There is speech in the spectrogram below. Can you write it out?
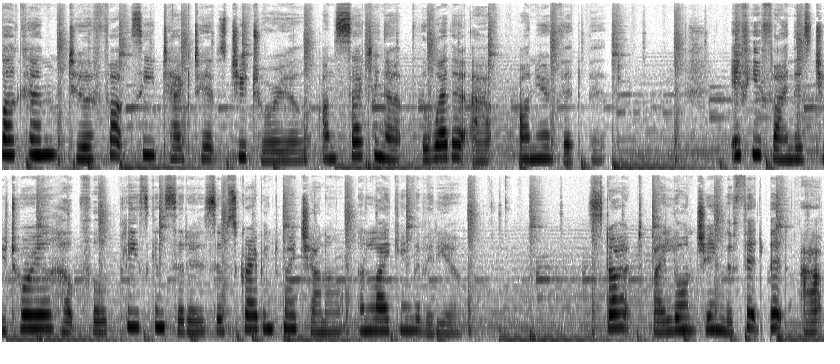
Welcome to a Foxy Tech Tips tutorial on setting up the weather app on your Fitbit. If you find this tutorial helpful, please consider subscribing to my channel and liking the video. Start by launching the Fitbit app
